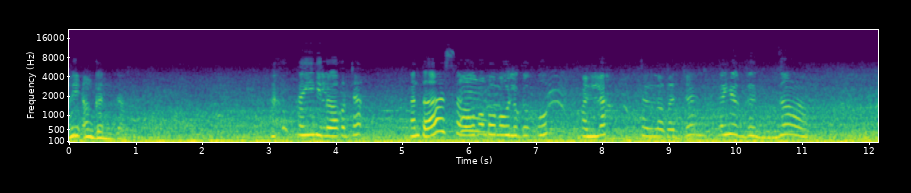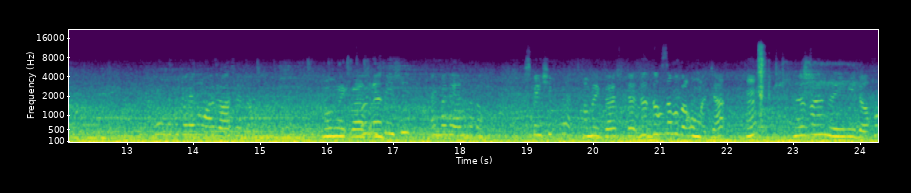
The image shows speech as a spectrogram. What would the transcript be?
Ay, ang ganda. Nahihilo ako dyan. Ang taas. Ako pa ba mahulog ako? Hala. Hala ka dyan. Ay, ang ganda. Ay, hindi alasan ah. Oh my gosh. Oh, ah. spaceship. Ay, mali. Ano ba to? Spaceship nga. Oh my gosh. Doon sa baba ako nga dyan. Hmm? Ano ba? Nahihilo ako.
